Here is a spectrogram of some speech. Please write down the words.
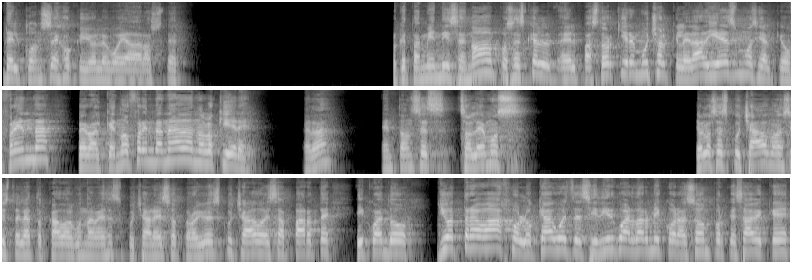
del consejo que yo le voy a dar a usted. Porque también dice, no, pues es que el, pastor quiere mucho al que le da diezmos y al que ofrenda, pero al que no ofrenda nada no lo quiere, ¿verdad? Entonces solemos, yo los he escuchado, no sé si usted le ha tocado alguna vez escuchar eso, pero yo he escuchado esa parte y cuando yo trabajo, lo que hago es decidir guardar mi corazón porque sabe que,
